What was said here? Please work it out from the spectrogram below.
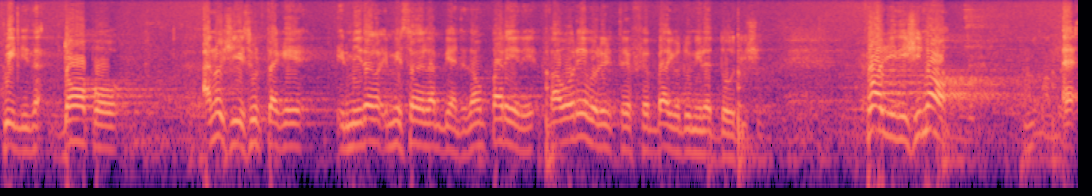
quindi dopo a noi ci risulta che il Ministero il Ministero dell'Ambiente dà un parere favorevole il 3 febbraio 2012, poi gli dici no, eh,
